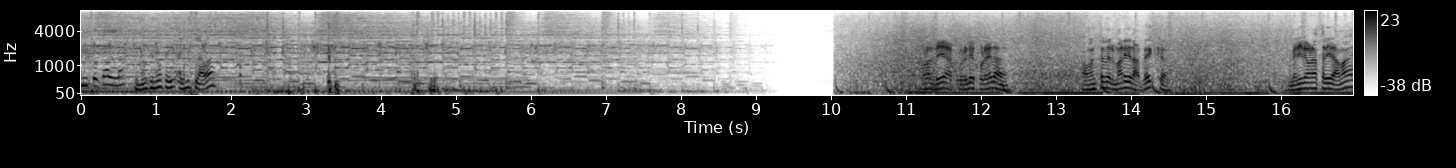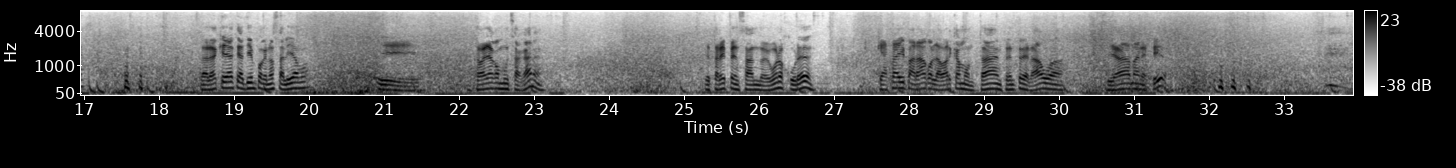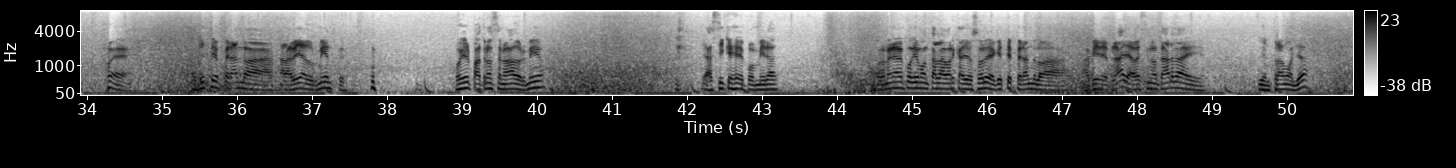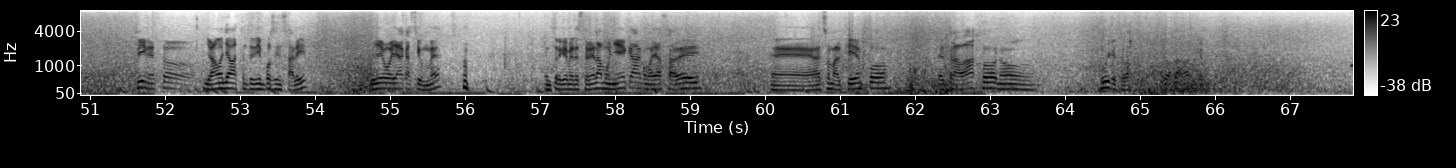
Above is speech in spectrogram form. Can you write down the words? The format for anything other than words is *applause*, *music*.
ni tocarla. Que no, que no, que hay, hay que clavar. Buenos días, Jurel y Jurela. Amantes del mar y de la pesca. Venir a una salida más. *laughs* la verdad es que ya hacía tiempo que no salíamos y estaba ya con muchas ganas. Y estaréis pensando, y bueno, Jurel, ¿qué haces ahí parado con la barca montada enfrente del agua? Ya ha amanecido. *laughs* pues aquí estoy esperando a, la bella durmiente. *laughs* Hoy el patrón se nos ha dormido. *laughs* Así que, pues mira, por lo menos he podido montar la barca yo solo y aquí estoy esperándolo a, a pie de playa, a ver si no tarda y, y entramos ya. En fin, esto llevamos ya bastante tiempo sin salir. Yo llevo ya casi un mes. Entre que me lesioné la muñeca, como ya sabéis, eh, ha hecho mal tiempo, el trabajo, no. Uy, que se va, se va la barca.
